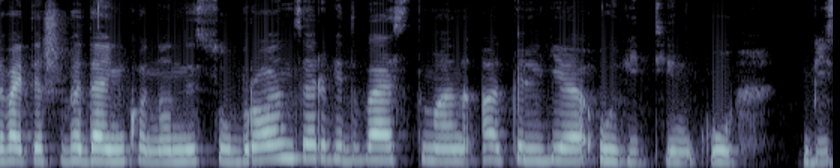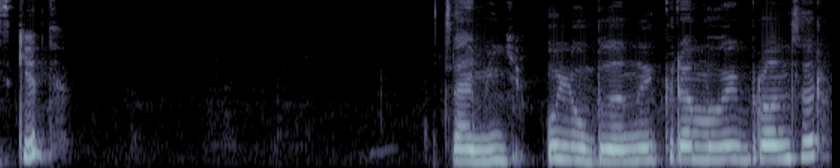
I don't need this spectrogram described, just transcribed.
Давайте швиденько нанесу бронзер від Westman Atelier у відтінку Biscuit. Це мій улюблений кремовий бронзер.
